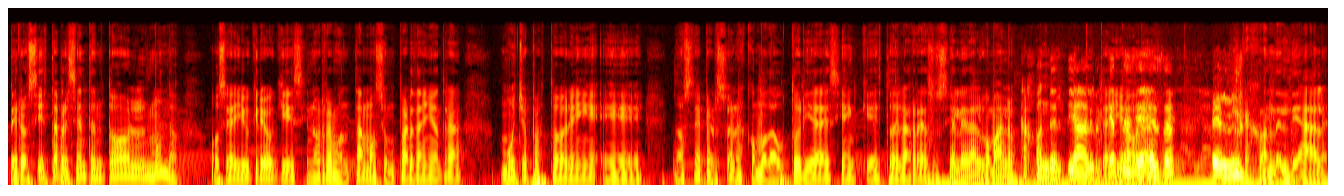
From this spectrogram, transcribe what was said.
pero sí está presente en todo el mundo. O sea, yo creo que si nos remontamos un par de años atrás, muchos pastores, eh, no sé, personas como de autoridad decían que esto de las redes sociales era algo malo. Cajón del diablo. ¿Qué Y te decía eso? El El, cajón del diablo.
